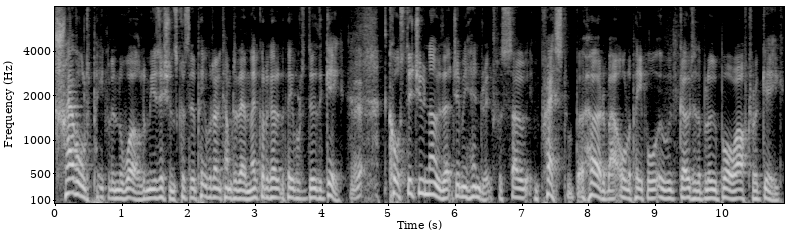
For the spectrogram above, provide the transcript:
travelled people in the world are musicians because the people don't come to them, they've got to go to the people to do the gig. Of course, did you know that Jimi Hendrix was so impressed, but heard about all the people who would go to the Blue Boar after a gig,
